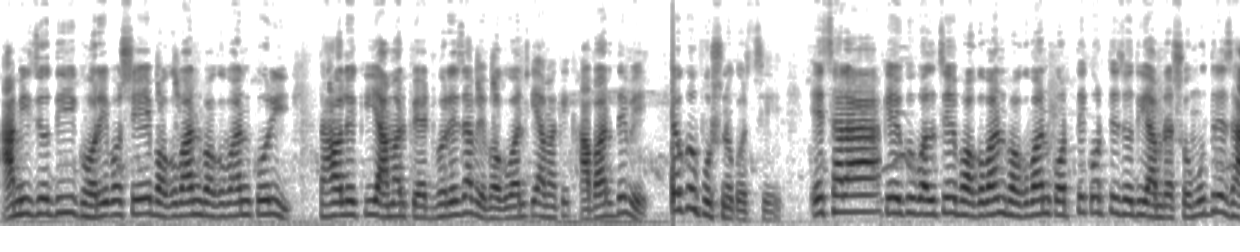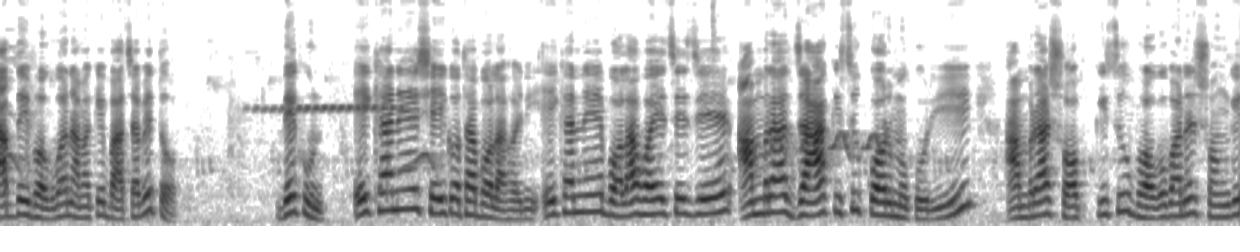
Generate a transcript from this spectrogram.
আমি যদি ঘরে বসে ভগবান ভগবান করি, তাহলে কি আমার পেট ভরে যাবে? ভগবান কি আমাকে খাবার দেবে? কেউ কেউ প্রশ্ন করছে। এছাড়া কেউ কেউ বলছে, ভগবান ভগবান করতে করতে যদি আমরা সমুদ্রে ঝাঁপ দেই, ভগবান আমাকে বাঁচাবে তো? দেখুন, এইখানে সেই কথা বলা হয়নি এইখানে বলা হয়েছে যে, আমরা যা কিছু কর্ম করি, আমরা সব কিছু ভগবানের সঙ্গে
